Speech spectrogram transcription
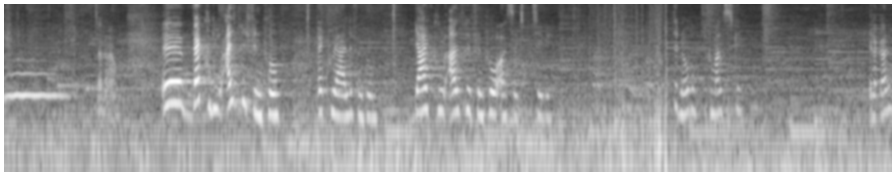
Uh, sådan der. Øh, hvad kunne du aldrig finde på? Hvad kunne jeg aldrig finde på? Jeg kunne aldrig finde på at have sex på tv. Det er noget. Det kommer aldrig til at ske. Eller gør det?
